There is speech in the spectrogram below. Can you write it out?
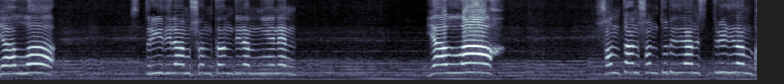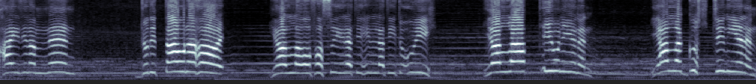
ইয়া আল্লাহ, স্ত্রী দিলাম, সন্তান দিলাম, নিয়ে নেন। ইয়া আল্লাহ, সন্তান সন্ততি দিলাম, স্ত্রী দিলাম, ভাই দিলাম, নেন। যদি তাও না হয়, ইয়া আল্লাহ ফসিলাতি হিল্লাতি তো উই ইয়া আল্লাহ আত্মীয় নিয়ে নেন। ইয়া আল্লাহ, গোষ্ঠী নিয়ে নেন।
